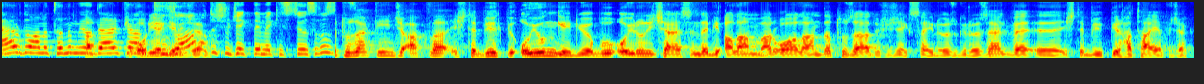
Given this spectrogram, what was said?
Erdoğan'ı tanımıyor Ha, derken oraya tuzağa geleceğim. mı düşecek demek istiyorsunuz? Tuzak deyince akla işte büyük bir oyun geliyor. Bu oyunun içerisinde bir alan var. O alanda tuzağa düşecek Sayın Özgür Özel ve e, işte büyük bir hata yapacak.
